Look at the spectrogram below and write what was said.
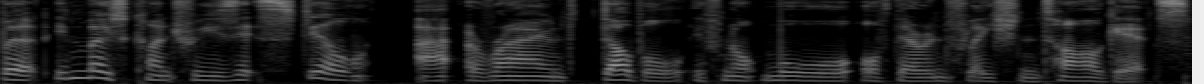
But in most countries, it's still at around double, if not more, of their inflation targets.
